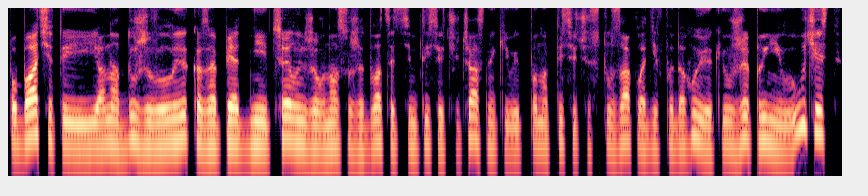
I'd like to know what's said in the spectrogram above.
побачити, і вона дуже велика. За 5 днів челенджу у нас вже 27 тисяч учасників і понад 1100 закладів педагогів, які вже прийняли участь.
